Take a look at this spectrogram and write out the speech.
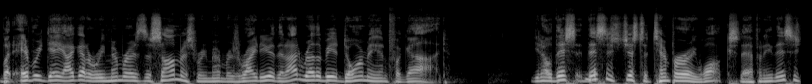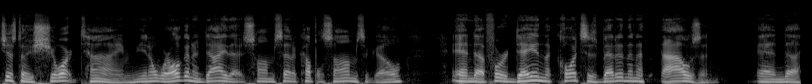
But every day I got to remember, as the psalmist remembers right here, that I'd rather be a doorman for God. You know, this this is just a temporary walk, Stephanie. This is just a short time. You know, we're all going to die. That psalm said a couple psalms ago, and uh, for a day in the courts is better than a thousand. And uh,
